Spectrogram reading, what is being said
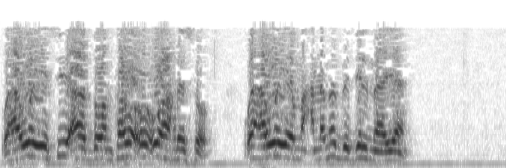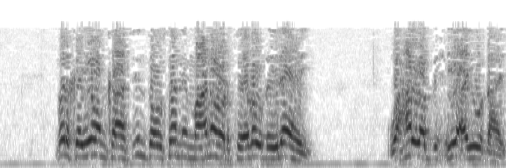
Waxa weeye si aad doontaba oo u akriso waxa weeye macno ma bedel maayaan marka yoonkaas intausan imaano horteedow dha ilaahay waxa la bixiyo ayuu dhahay.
